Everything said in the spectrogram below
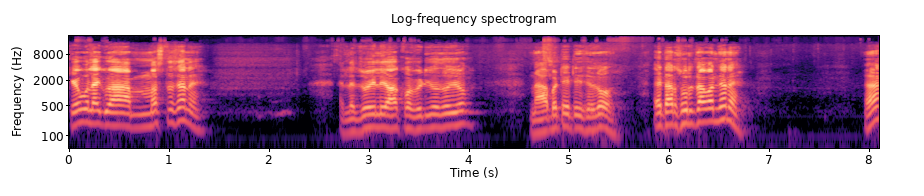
કેવું લાગ્યું? આ મસ્ત છે ને? એટલે જોઈ લ્યો, આખો વીડિયો જોયો ને આ બટેટી છે, જો. એ તારે સુરત આવવાનું છે ને? હે?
